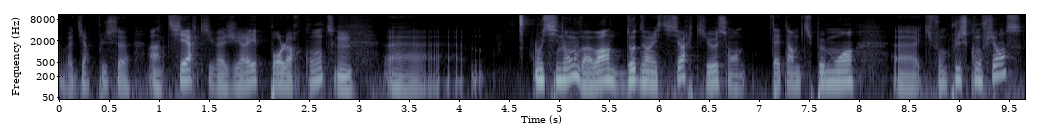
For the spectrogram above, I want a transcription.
on va dire, plus un tiers qui va gérer pour leur compte. ou sinon, on va avoir d'autres investisseurs qui, eux, sont peut-être un petit peu moins, qui font plus confiance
